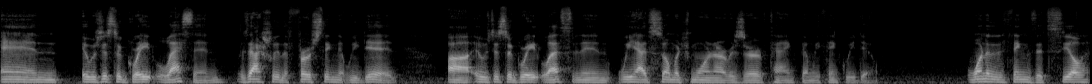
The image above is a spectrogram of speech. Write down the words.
And it was just a great lesson. It was actually the first thing that we did. Uh, it was just a great lesson in we have so much more in our reserve tank than we think we do. One of the things that Seal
